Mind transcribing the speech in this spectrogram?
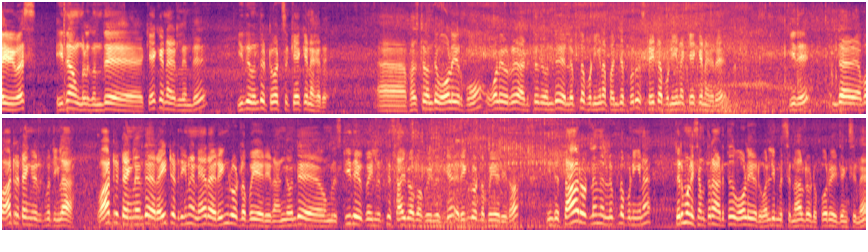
hi விவஸ் இதுதான் உங்களுக்கு வந்து கேகே நகர்லேருந்து இது வந்து டுவர்ட்ஸ் கேகே நகர். ஃபஸ்ட்டு வந்து ஓலையூர் போவோம். ஓலையூர் அடுத்தது வந்து லெஃப்ட்டில் போனீங்கன்னா பஞ்சப்பூர் ஸ்ட்ரைட்டாக போனீங்கன்னா கேகே நகர். இது இந்த வாட்டர் டேங்க் இருக்குது பார்த்தீங்களா? வாட்டர் டேங்க்லேருந்து ரைட் எடுத்திங்கன்னா நேராக ரிங் ரோட்டில் போய் ஏறிடும் அங்கே வந்து உங்களுக்கு ஸ்ரீதேவி கோயில் இருக்குது சாய்பாபா கோயில் இருக்குது ரிங் ரோட்டில் போய் ஏறிடும் இந்த தார் ரோட்லேருந்து லெஃப்ட்டில் போனீங்கன்னா திருமலை சமுத்திரம் அடுத்து ஓலையூர் வள்ளி நாலு ரோடு ஃபோர் வே ஜங்ஷனு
